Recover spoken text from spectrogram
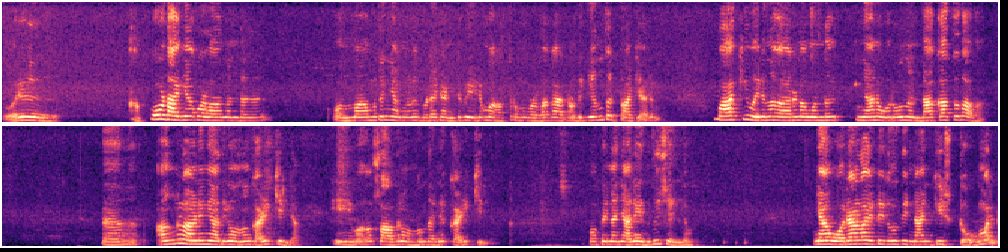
ഒരു അപ്പം ഉണ്ടാക്കിയാൽ കൊള്ളാമെന്നുണ്ടത് ഒന്നാമത് ഞങ്ങൾ ഇവിടെ പേര് മാത്രം ഉള്ള കാരണം കൊണ്ട് എന്തുണ്ടാക്കിയാലും ബാക്കി വരുന്ന കാരണം കൊണ്ട് ഞാൻ ഓരോന്നും ഉണ്ടാക്കാത്തതാണ് അങ്ങളാണെങ്കിൽ അധികം ഒന്നും കഴിക്കില്ല. ഈ വക സാധനം ഒന്നും തന്നെ കഴിക്കില്ല. അപ്പോൾ പിന്നെ ഞാൻ എന്ത് ചെയ്യും? ഞാൻ ഒരാളായിട്ട് ഇരുന്ന് തിന്നാൻ എനിക്ക് ഇഷ്ടവുമല്ല.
